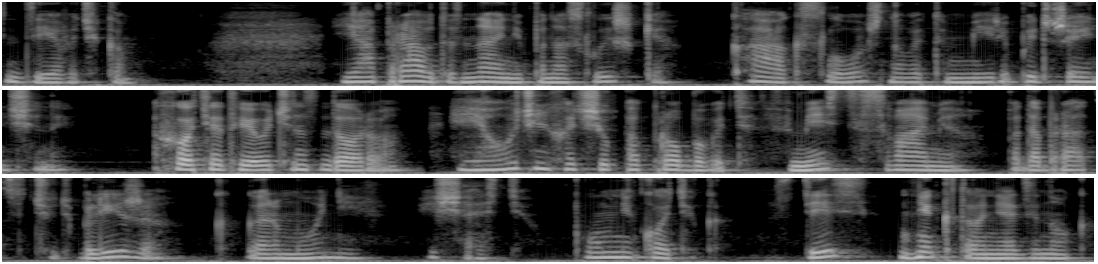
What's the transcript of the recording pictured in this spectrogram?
девочкам. Я правда знаю не понаслышке, как сложно в этом мире быть женщиной. Хоть это и очень здорово. Я очень хочу попробовать вместе с вами подобраться чуть ближе к гармонии и счастью. Помни, котик, здесь никто не одинок.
